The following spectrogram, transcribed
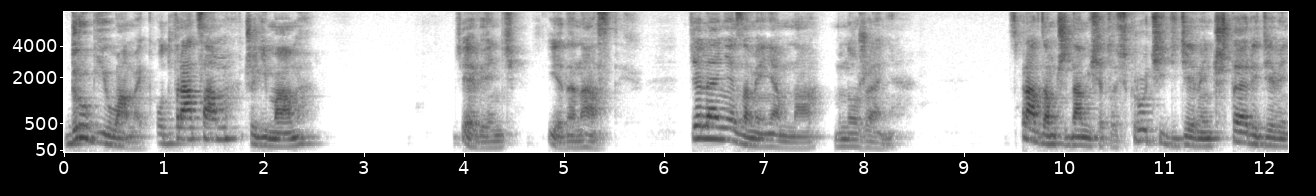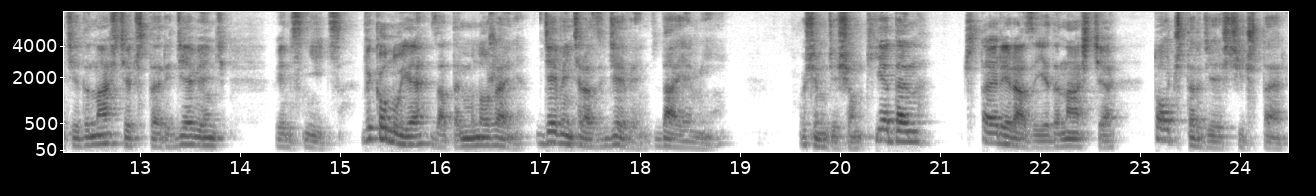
Drugi ułamek odwracam, czyli mam 9 jedenastych. Dzielenie zamieniam na mnożenie. Sprawdzam, czy da mi się coś skrócić. 9, 4, 9, 11, 4, 9, więc nic. Wykonuję zatem mnożenie. 9 razy 9 daje mi 81, 4 razy 11 to 44.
